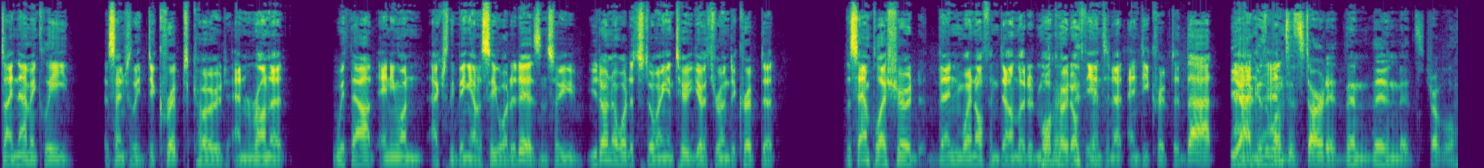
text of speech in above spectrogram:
dynamically essentially decrypt code and run it without anyone actually being able to see what it is. And so you, you don't know what it's doing until you go through and decrypt it. The sample I showed then went off and downloaded more code off the internet and decrypted that. Yeah, because once it started, then then it's trouble.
